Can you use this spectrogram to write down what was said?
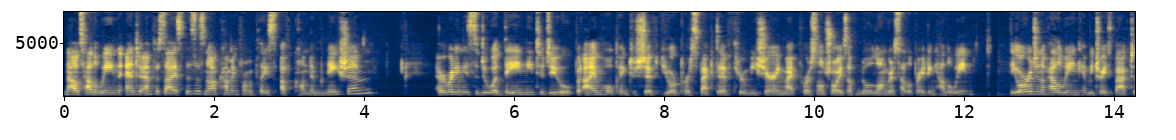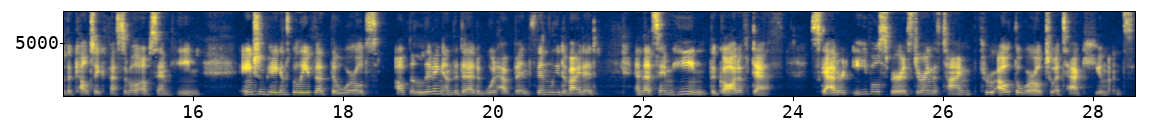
now it's Halloween, and to emphasize, this is not coming from a place of condemnation. Everybody needs to do what they need to do, but I am hoping to shift your perspective through me sharing my personal choice of no longer celebrating Halloween. The origin of Halloween can be traced back to the Celtic festival of Samhain. Ancient pagans believed that the worlds of the living and the dead would have been thinly divided, and that Samhain, the god of death, scattered evil spirits during this time throughout the world to attack humans.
